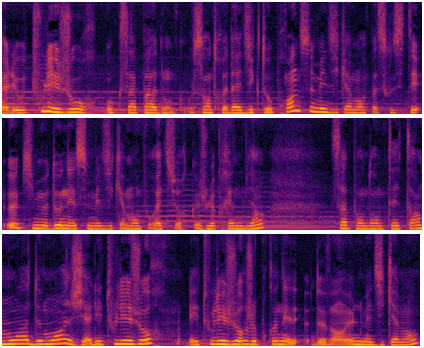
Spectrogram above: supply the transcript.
aller tous les jours au XAPA, donc au centre d'addicto, prendre ce médicament parce que c'était eux qui me donnaient ce médicament pour être sûr que je le prenne bien. Ça pendant peut-être un mois, deux mois, j'y allais tous les jours et tous les jours je prenais devant eux le médicament.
